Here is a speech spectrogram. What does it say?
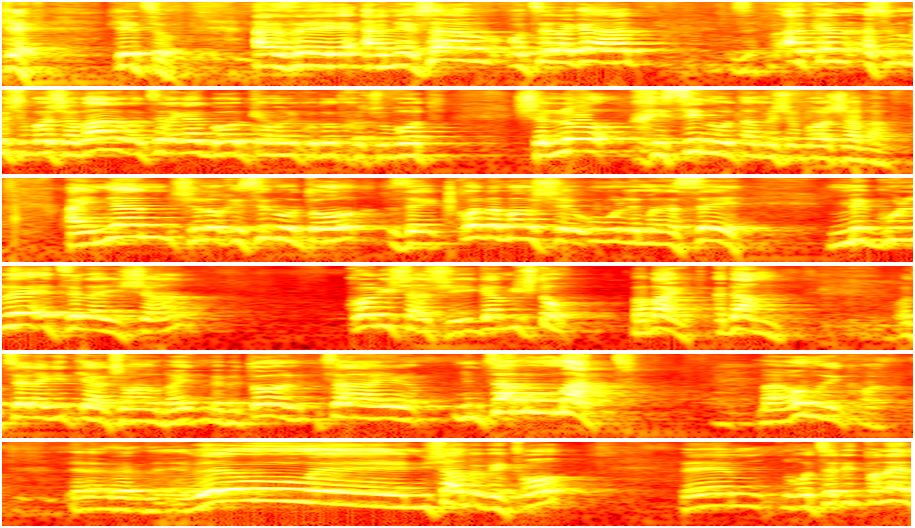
כן, קיצור. אז אני עכשיו רוצה לגעת, עד כאן עשינו בשבוע שעבר, אני רוצה לגעת בעוד כמה נקודות חשובות שלא כיסינו אותן בשבוע שעבר. העניין שלא כיסינו אותו זה כל דבר שהוא למעשה מגולה אצל האישה, כל אישה שהיא גם אשתו, בבית, אדם. רוצה להגיד קריאת שמע בבית, בביתו, נמצא, נמצא מאומת, באומריקון. והוא נשאר בביתו ורוצה להתפלל.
